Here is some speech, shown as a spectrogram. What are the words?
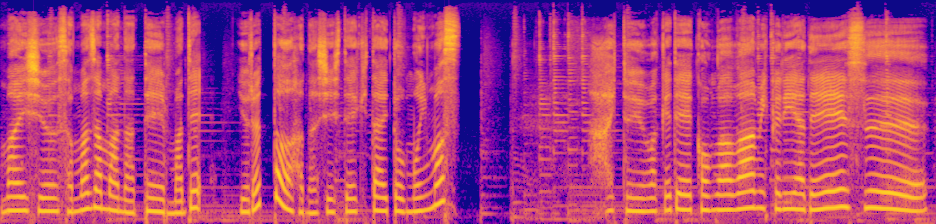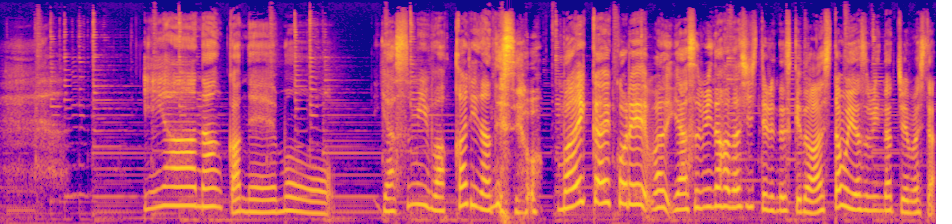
毎週様々なテーマでゆるっとお話ししていきたいと思います。はい、というわけでこんばんは、ミクリアです。いやーなんかね、もう休みばっかりなんですよ。毎回これは休みの話してるんですけど、明日も休みになっちゃいました。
